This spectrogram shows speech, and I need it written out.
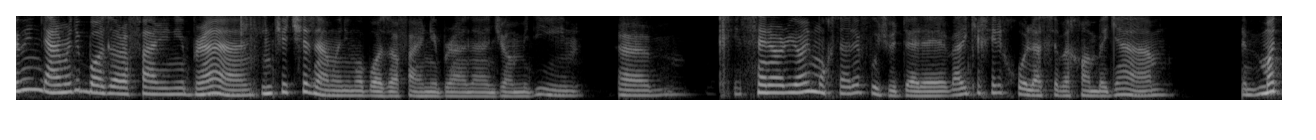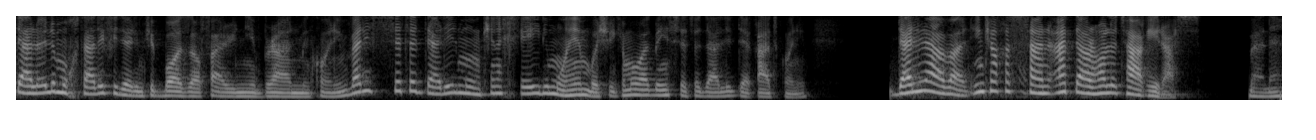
ببین در مورد بازآفرینی برند اینکه چه زمانی ما بازآفرینی برند انجام میدیم سناریوهای مختلف وجود داره ولی که خیلی خلاصه بخوام بگم ما دلایل مختلفی داریم که بازآفرینی برند می‌کنیم ولی سه تا دلیل ممکنه خیلی مهم باشه که ما باید به این سه تا دلیل دقت کنیم. دلیل اول این که آخه صنعت در حال تغییر است. بله.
